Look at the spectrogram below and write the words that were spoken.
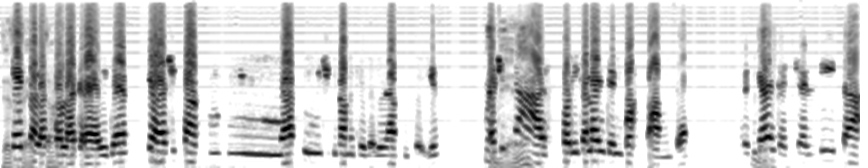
Perfetta. che è Palassola Creide, che è una città mh, mm, a 15 km da dove abito. Va la bene. città è storicamente importante, praticamente c'è vita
